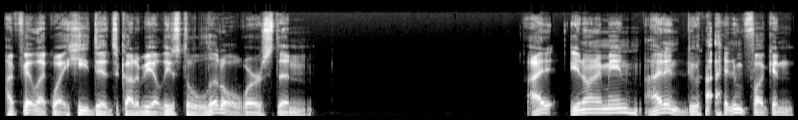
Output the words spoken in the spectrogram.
I feel like what he did's got to be at least a little worse than I. You know what I mean? I didn't do. I didn't fucking.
